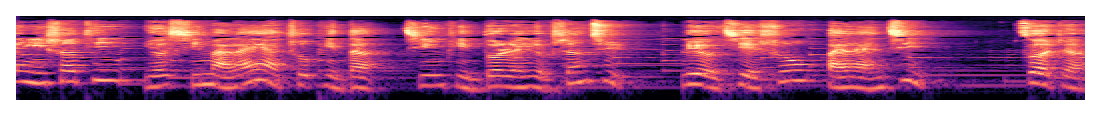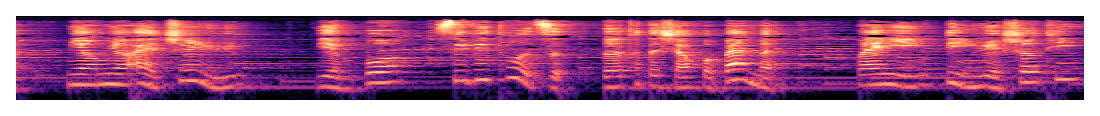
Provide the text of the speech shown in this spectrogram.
欢迎收听由喜马拉雅出品的精品多人有声剧《六界书怀兰记》，作者喵喵爱吃鱼，演播 CV 兔子和他的小伙伴们。欢迎订阅收听。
